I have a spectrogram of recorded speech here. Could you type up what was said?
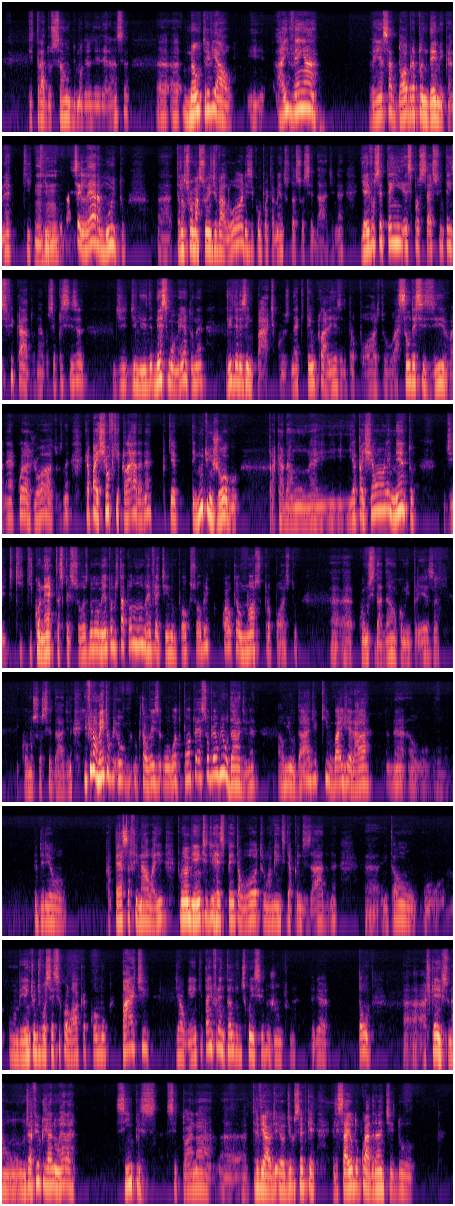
de tradução de modelo de liderança uh, não trivial. E aí vem, a, vem essa dobra pandêmica, né, que, uhum. que acelera muito transformações de valores e comportamentos da sociedade, né? E aí você tem esse processo intensificado, né? Você precisa de, de líder nesse momento, né? Líderes empáticos, né? Que tenham clareza de propósito, ação decisiva, né? Corajosos, né? Que a paixão fique clara, né? Porque tem muito em jogo para cada um, né? E, e, a paixão é um elemento de, de que, que conecta as pessoas no momento onde está todo mundo refletindo um pouco sobre qual que é o nosso propósito uh, uh, como cidadão, como empresa e como sociedade. Né? E, finalmente, o, o, talvez o outro ponto é sobre a humildade, né? a humildade que vai gerar, né, o, eu diria, o, a peça final aí para um ambiente de respeito ao outro, um ambiente de aprendizado, né? Uh, então, um ambiente onde você se coloca como parte de alguém que está enfrentando o desconhecido junto, né? Então, acho que é isso, né? Um, desafio que já não era simples se torna uh, trivial. Eu digo sempre que ele saiu do quadrante do,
